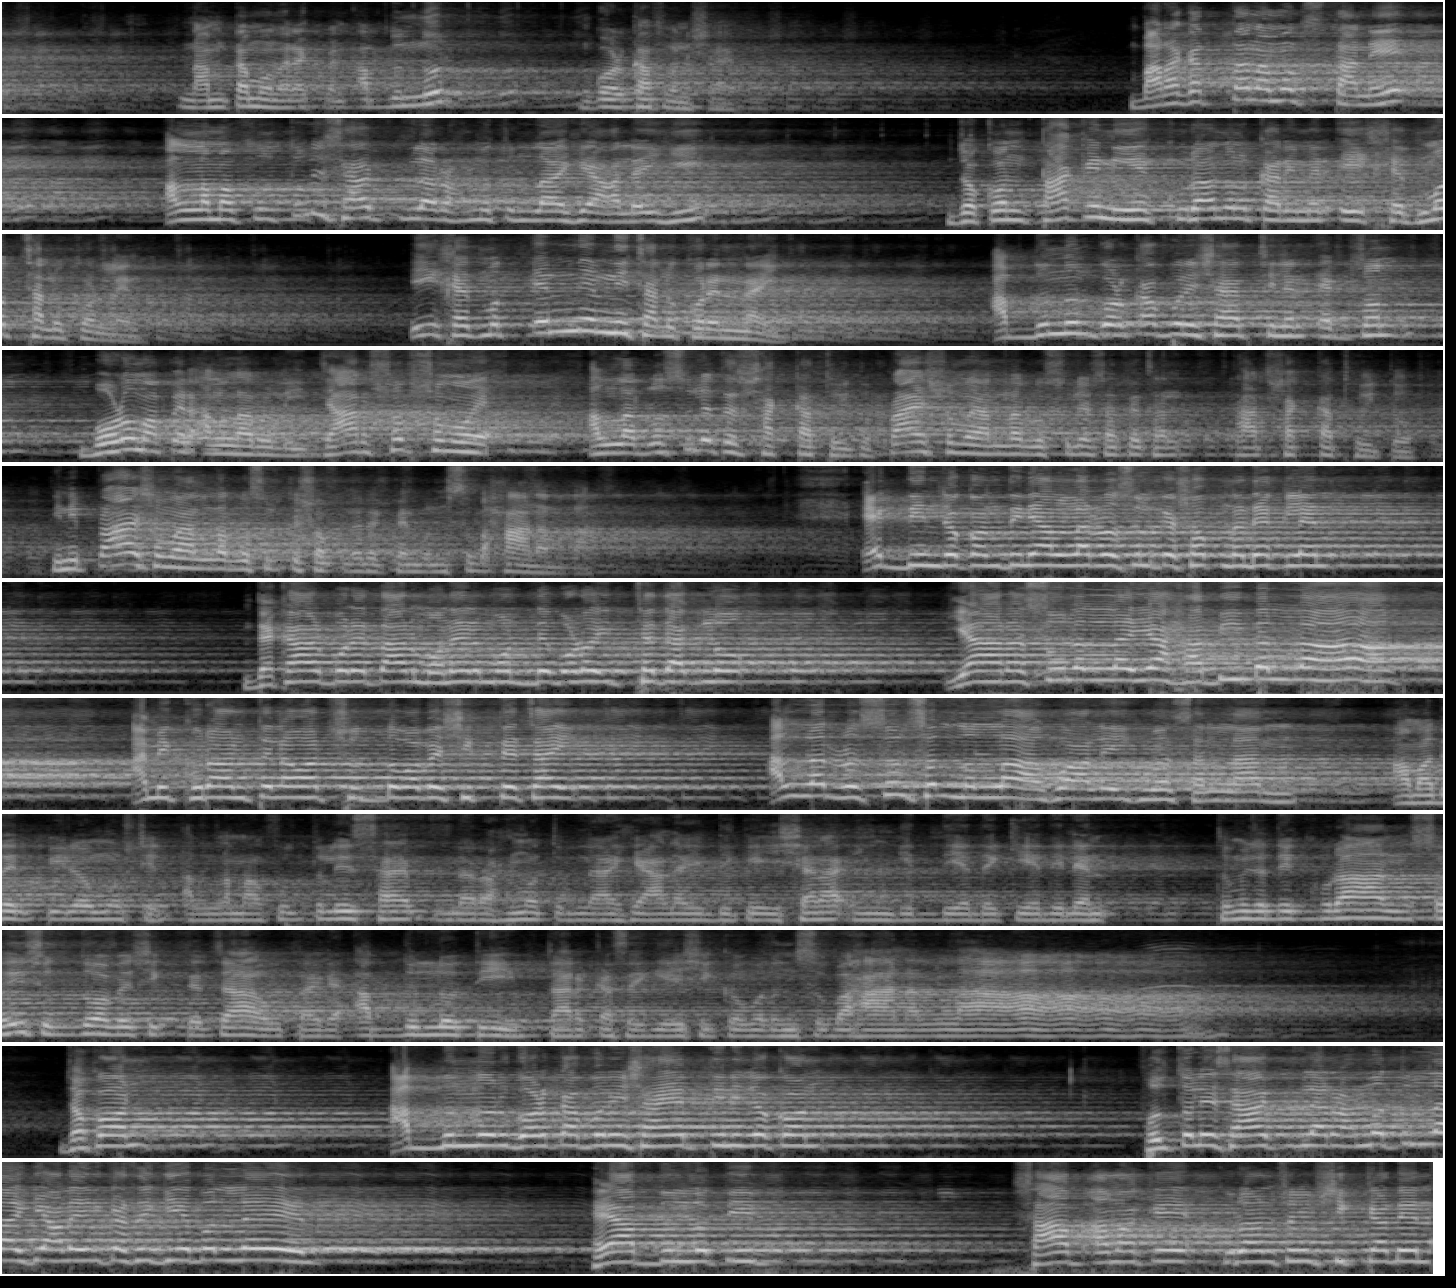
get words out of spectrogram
নামটা মনে রাখবেন আব্দুন্নুর গোরকাফনি সাহেব। বারাগাত্তা নামক স্থানে আল্লামা ফুলতুলি সাহেবুল্লাহ রহমতুল্লাহ আলাইহি যখন তাকে নিয়ে কুরআনুল কারিমের এই খেদমত চালু করলেন। এই খেদমত এমনি এমনি চালু করেন নাই। আব্দুল্নুর গোরকাপুরি সাহেব ছিলেন একজন বড় মাপের আল্লাহর অলি যার সব সময় আল্লাহ রসুলের সাক্ষাৎ হইত। প্রায় সময় আল্লাহ রসুলের সাথে তার সাক্ষাৎ হইত। তিনি প্রায় সময় আল্লাহ রসুলকে স্বপ্নে দেখতেন বলুন সুবাহান আল্লাহ একদিন যখন তিনি আল্লাহ রসুলকে স্বপ্নে দেখলেন দেখার পরে তার মনের মধ্যে বড় ইচ্ছে জাগলো। ইয়া রাসূল আল্লাহ ইয়া হাবিব আল্লাহ আমি কোরআন তেলাওয়াত শুদ্ধভাবে শিখতে চাই। আল্লাহর রসুল সাল্লাল্লাহু আলাইহি ওয়াসাল্লাম আমাদের প্রিয় মুর্শিদ আল্লামা সাহেব রহমতুল্লাহি আলাইহির দিকে ইশারা, ইঙ্গিত দিয়ে দেখিয়ে দিলেন, তুমি যদি কোরআন সহি শুদ্ধভাবে শিখতে চাও তাহলে আব্দুল লতিফ তার কাছে গিয়ে শিখো বলুন সুবাহান আল্লাহ যখন আব্দুল গড়কাপুরি সাহেব, তিনি যখন ফুলতলি সাহেবুল্লাহ রহমতুল্লাহ আলাইহির কাছে গিয়ে বললেন, হে আব্দুল লতিফ, সাহেব আমাকে কোরআন শরীফ শিক্ষা দেন।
